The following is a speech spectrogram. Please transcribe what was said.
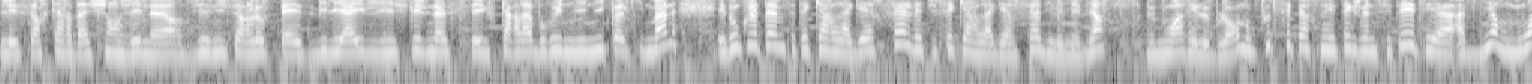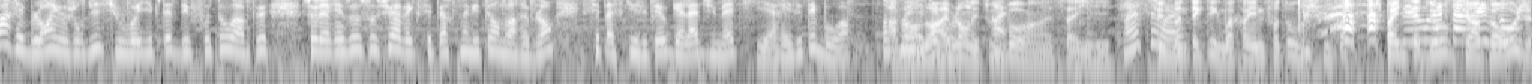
les sœurs Kardashian, Jenner, Jennifer Lopez, Billie Eilish, Lil Nas X, Carla Bruni, Nicole Kidman. Et donc, le thème, c'était Karl Lagerfeld. Et tu sais, Karl Lagerfeld, il aimait bien le noir et le blanc. Donc, toutes ces personnalités que je viens de citer étaient euh, habillées en noir et blanc. Et aujourd'hui, si vous voyez peut-être des photos un peu sur les réseaux sociaux avec ces personnalités en noir et blanc, c'est parce qu'ils étaient au gala du Met hier. Et ils étaient beaux. Hein. Ah Franchement, bah, en noir et beaux. blanc, on est tous Ouais. beaux. hein, Ça, il- Ouais, c'est une bonne technique. Moi, quand il y a une photo où je suis pas, je suis pas une tête de ouf, je suis un peu rouge,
